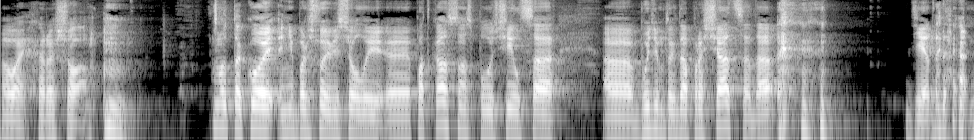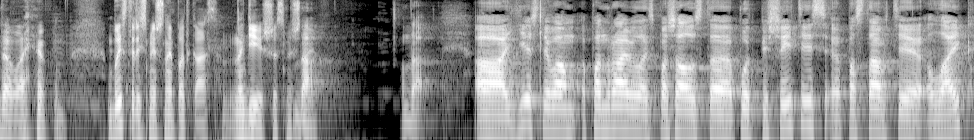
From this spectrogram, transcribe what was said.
Ой, хорошо. Вот такой небольшой веселый э, подкаст у нас получился. Э, будем тогда прощаться, да? Дед. Да, давай. Быстрый смешной подкаст. Надеюсь, что смешной. Да. Да. А, Если вам понравилось, пожалуйста, подпишитесь, э, поставьте лайк.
